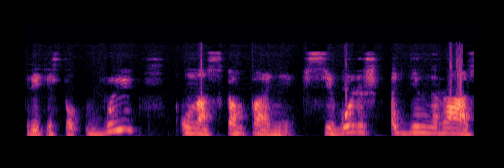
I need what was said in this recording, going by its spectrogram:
третий стол. Вы у нас в компании всего лишь один раз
